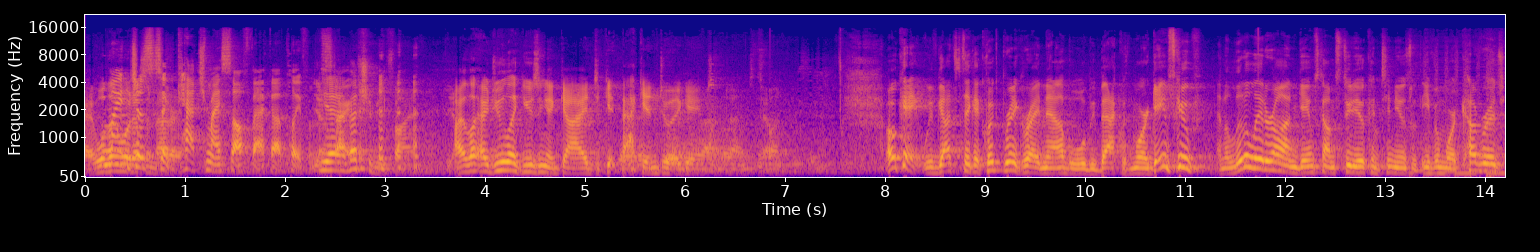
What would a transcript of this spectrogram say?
okay. Well, then might just to catch myself back up, play from the Yeah, that should be fine. I, li- I do like using a guide to get back into a game sometimes. It's fun. Okay, we've got to take a quick break right now, but we'll be back with more Game Scoop. And a little later on, Gamescom Studio continues with even more coverage,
